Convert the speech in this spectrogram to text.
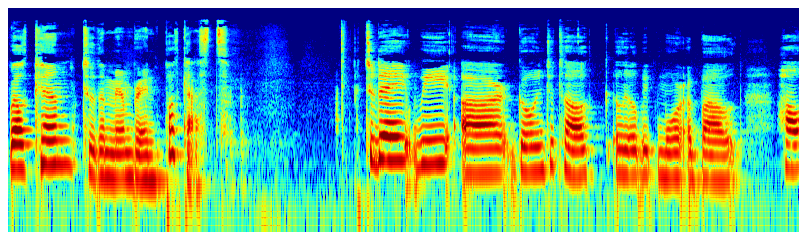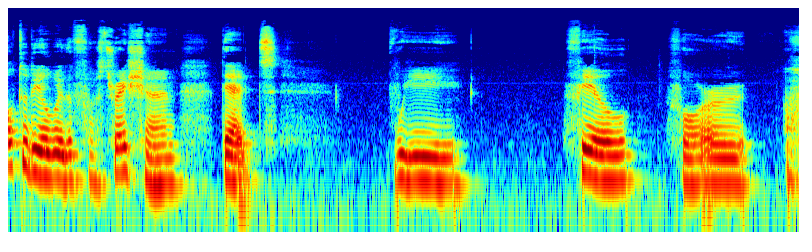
Welcome to the Membrane Podcast. Today we are going to talk a little bit more about how to deal with the frustration that we feel for. Oh,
